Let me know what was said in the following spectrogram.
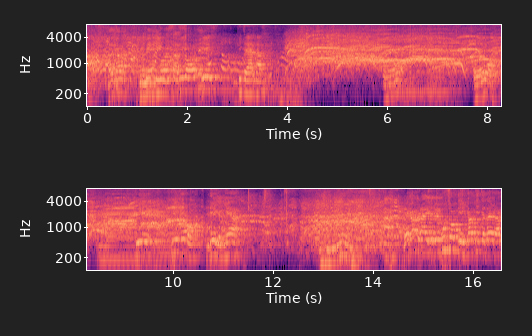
ตะนะครับๆเป็นโทรศัพท์โซนี่พี่พี่แจ๊คครับ โอ้โหโอ้พี่พี่ก็บอกเรียกอย่างเงี้ยอื้อหืออะนะครับใครจะเป็นผู้โชคดีครับที่จะได้รับ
